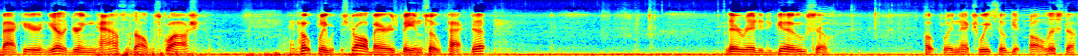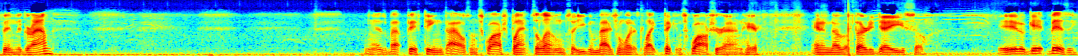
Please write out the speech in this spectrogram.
back here in the other greenhouse is all the squash. And hopefully with the strawberries being so packed up, they're ready to go. So hopefully next week they'll get all this stuff in the ground. There's about 15,000 squash plants alone, so you can imagine what it's like picking squash around here in another 30 days, so it'll get busy.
